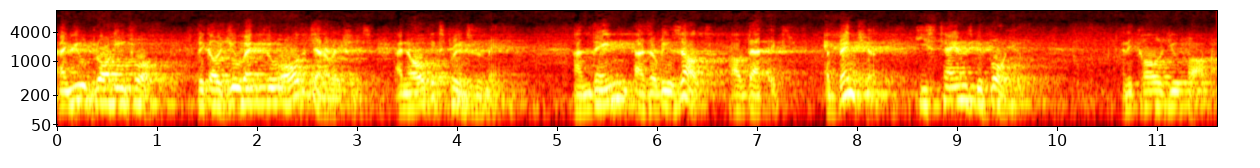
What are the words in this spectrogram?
and you brought him forth because you went through all the generations and all the experiences of men. And then, as a result of that ex- adventure, he stands before you and he calls you Father.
